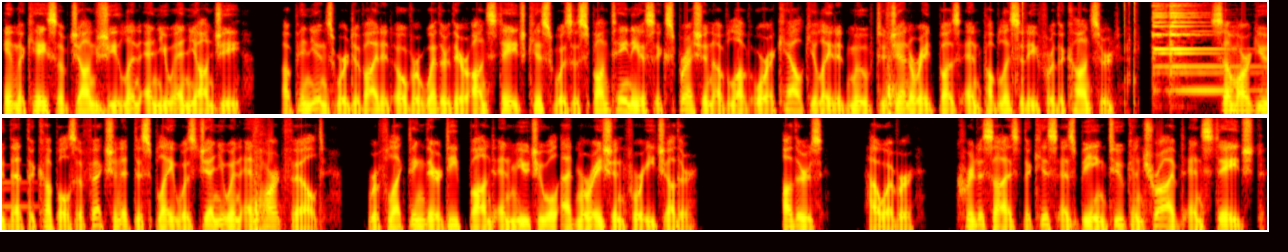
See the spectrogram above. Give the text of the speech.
In the case of Zhang Zhilin and Yuan Yongyi, opinions were divided over whether their on-stage kiss was a spontaneous expression of love or a calculated move to generate buzz and publicity for the concert. Some argued that the couple's affectionate display was genuine and heartfelt, reflecting their deep bond and mutual admiration for each other. Others, however, criticized the kiss as being too contrived and staged,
